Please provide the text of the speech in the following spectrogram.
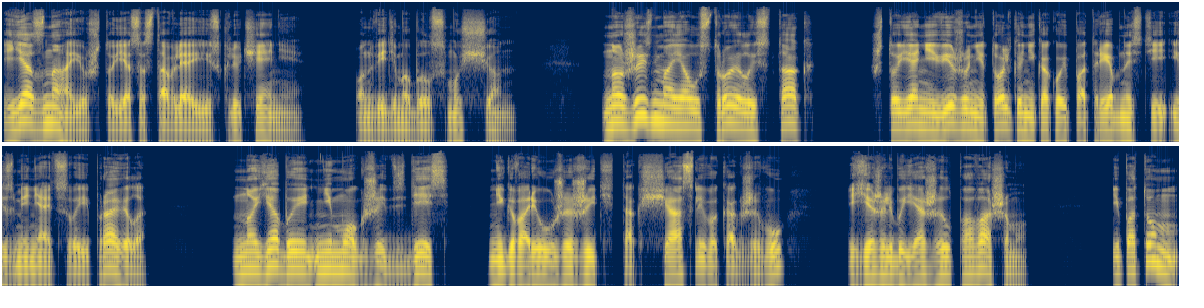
Я знаю, что я составляю исключение. Он, видимо, был смущен. Но жизнь моя устроилась так, что я не вижу не только никакой потребности изменять свои правила, но я бы не мог жить здесь, не говорю уже жить так счастливо, как живу, ежели бы я жил по-вашему. И потом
